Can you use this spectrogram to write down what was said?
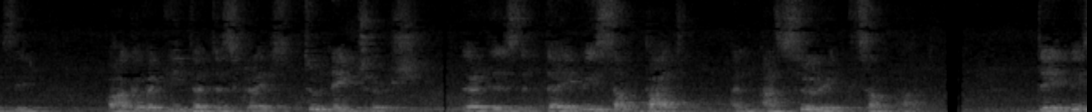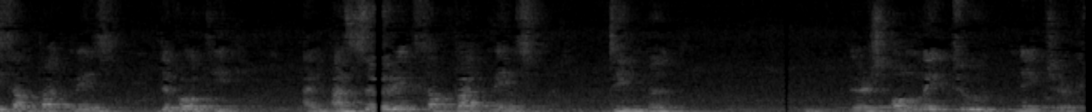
You see, Bhagavad Gita describes two natures. There is the Devi Sampat and Asuric Sampat. Devi Sampat means devotee and Asuric Sampat means demon. There's only two natures.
